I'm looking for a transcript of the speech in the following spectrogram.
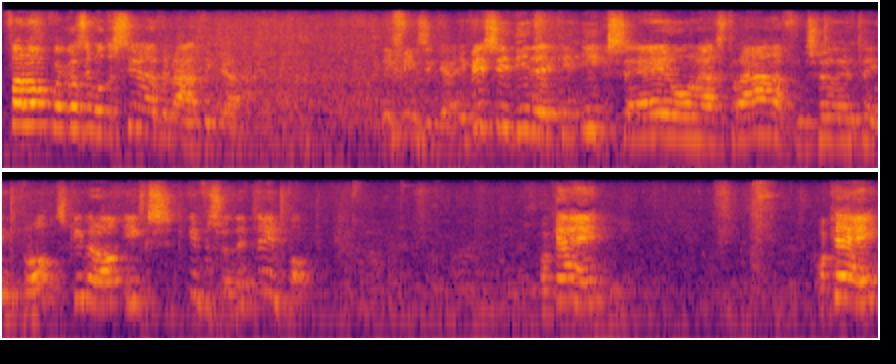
Farò qualcosa di molto simile in matematica di fisica. Invece di dire che x è una strana funzione del tempo, scriverò x in funzione del tempo. Ok? Ok?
